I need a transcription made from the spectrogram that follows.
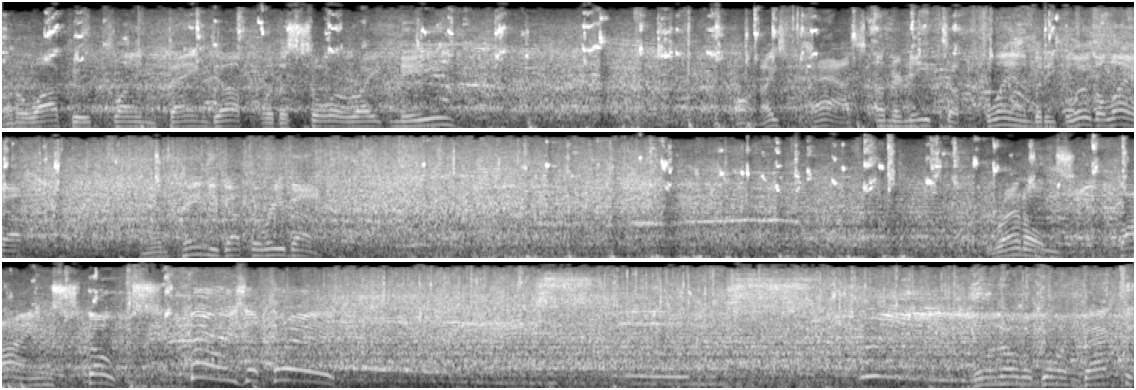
Onuaku playing banged up with a sore right knee. Oh, nice pass underneath to Flynn, but he blew the layup. And Pena got the rebound. Reynolds finds Stokes. Buries a three. Villanova going back to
